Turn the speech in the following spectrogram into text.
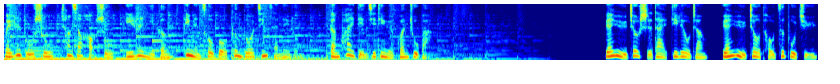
每日读书畅销好书，一日一更，避免错过更多精彩内容。赶快点击订阅关注吧！元宇宙时代第六章：元宇宙投资布局。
